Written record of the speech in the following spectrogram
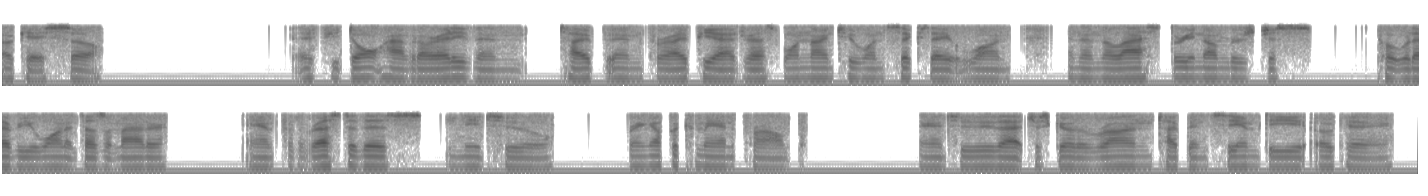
Okay, so if you don't have it already, then type in for IP address 192.168.1 and then the last three numbers just put whatever you want, it doesn't matter. And for the rest of this, you need to bring up a command prompt. And to do that, just go to run, type in cmd, OK, wait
